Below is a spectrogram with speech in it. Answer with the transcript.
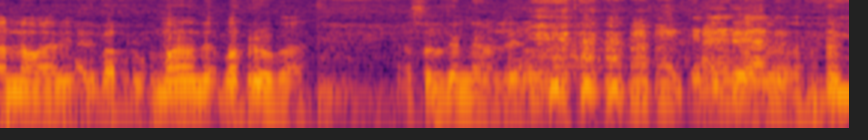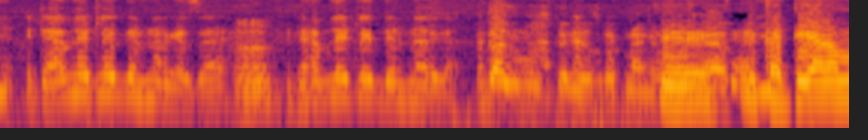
అన్నం అది? అది బహ్రు మనం బహ్రూపా. అసలు తిన్నామండి టాబ్లెట్లు అయితే తింటున్నారు కదా సార్? టాబ్లెట్లు అయితే తింటున్నారు కళ్ళు మూసుకొని వేసుకుంటున్నాం కదా. కట్టియానం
